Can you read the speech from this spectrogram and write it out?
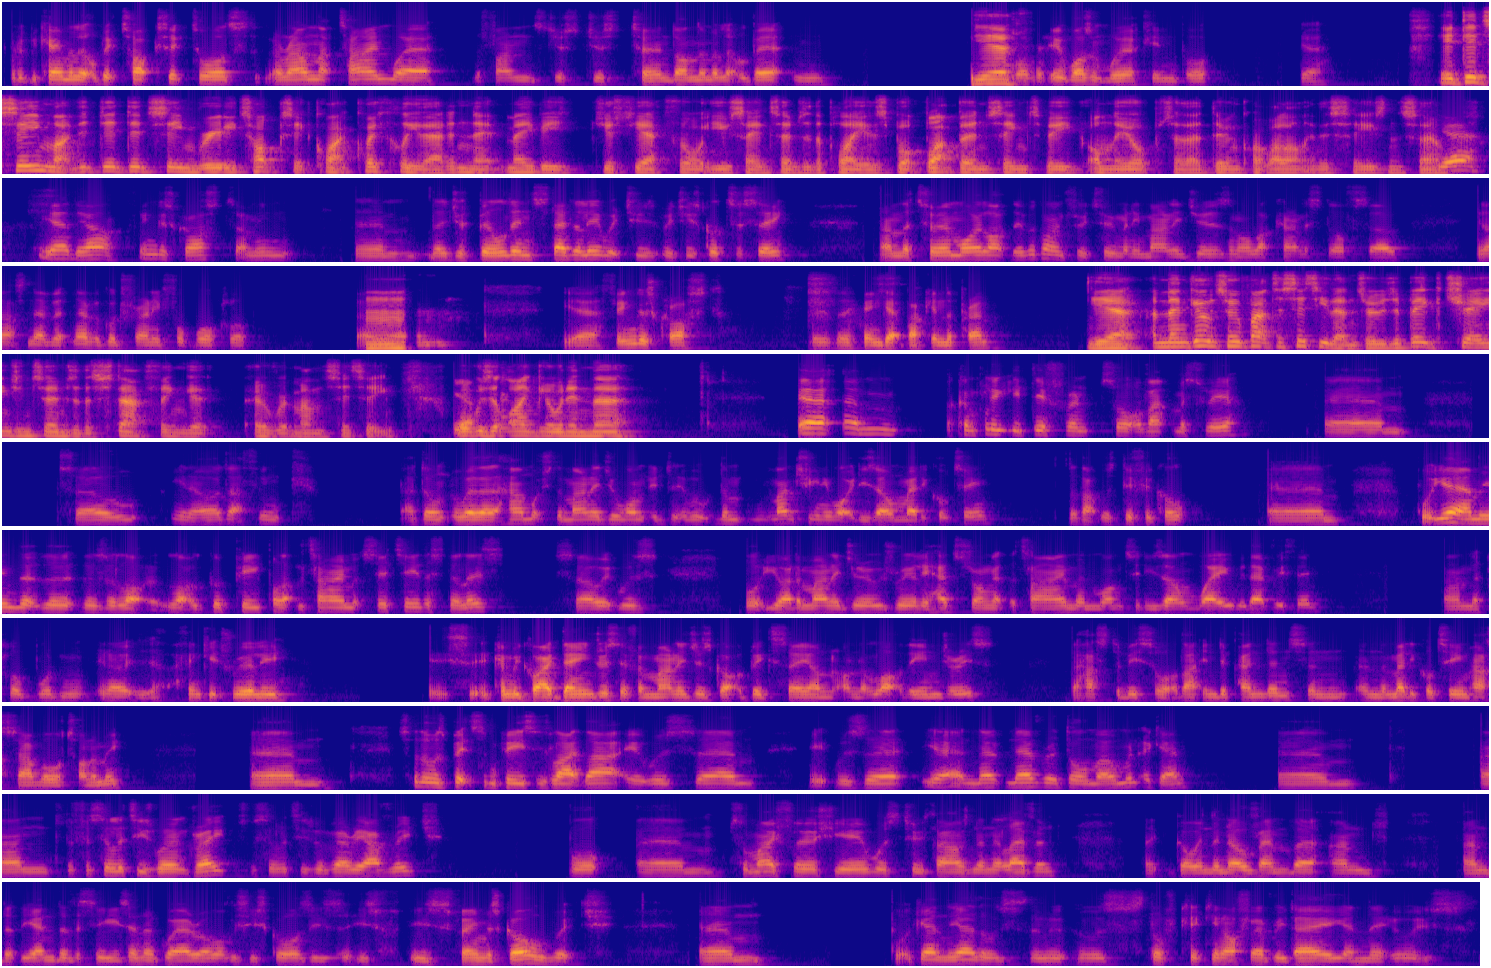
but it became a little bit toxic towards around that time where the fans just just turned on them a little bit and yeah it wasn't, it wasn't working but yeah it did seem like it did did seem really toxic quite quickly there didn't it maybe just yeah for what you say in terms of the players but blackburn seem to be on the up so they're doing quite well aren't they this season so yeah yeah they are fingers crossed i mean um, they're just building steadily which is which is good to see and the turmoil. Like they were going through too many managers and all that kind of stuff. So you know, that's never never good for any football club. So, mm. um, yeah, fingers crossed they, can get back in the prem. Yeah, and then going so back to City then. So it was a big change in terms of the staffing at, over at Man City. What yeah. was it like going in there? Yeah, um, a completely different sort of atmosphere. Um, so you know, I think I don't know whether how much the manager wanted. The Mancini wanted his own medical team, so that was difficult. Um, but yeah, I mean, the, the, there's a lot, a lot of good people at the time at City. There still is. So it was, but you had a manager who was really headstrong at the time and wanted his own way with everything, and the club wouldn't. You know, I think it's really, it's, it can be quite dangerous if a manager's got a big say on on a lot of the injuries. There has to be sort of that independence, and and the medical team has to have autonomy. Um, so there was bits and pieces like that. It was um, it was uh, yeah ne- never a dull moment again. Um, and the facilities weren't great. The facilities were very average. But um, so my first year was 2011, go in the November, and and at the end of the season, Aguero obviously scores his his, his famous goal, which. Um, but again, yeah, there was there was stuff kicking off every day, and it was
